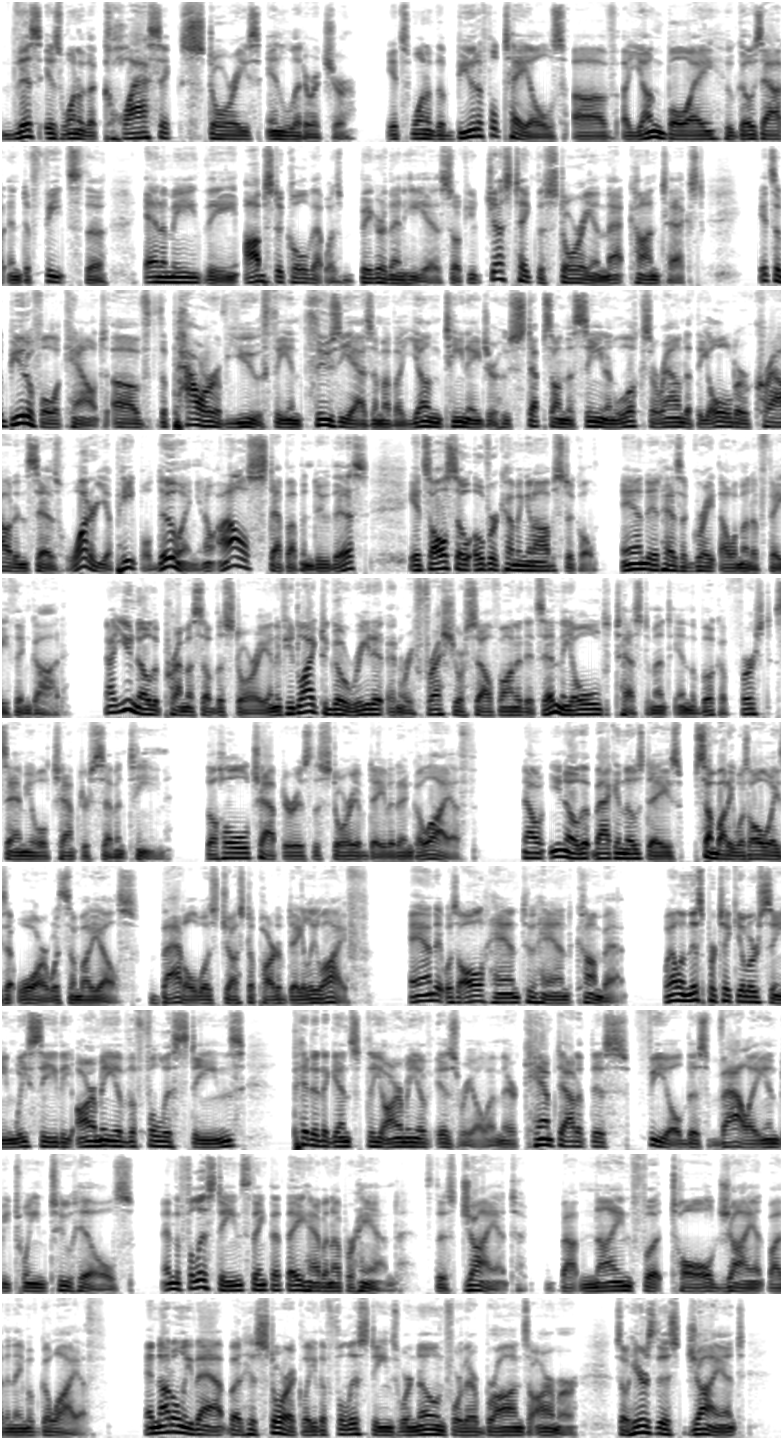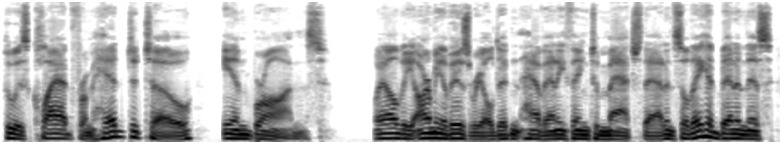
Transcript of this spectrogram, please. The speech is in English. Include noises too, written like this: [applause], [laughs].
This is one of the classic stories in literature. It's one of the beautiful tales of a young boy who goes out and defeats the enemy, the obstacle that was bigger than he is. So if you just take the story in that context, it's a beautiful account of the power of youth, the enthusiasm of a young teenager who steps on the scene and looks around at the older crowd and says, What are you people doing? You know, I'll step up and do this. It's also overcoming an obstacle, and it has a great element of faith in God. Now, you know the premise of the story, and if you'd like to go read it and refresh yourself on it, it's in the Old Testament in the book of 1 Samuel, chapter 17. The whole chapter is the story of David and Goliath. Now, you know that back in those days, somebody was always at war with somebody else. Battle was just a part of daily life. And it was all hand to hand combat. Well, in this particular scene, we see the army of the Philistines pitted against the army of Israel, and they're camped out at this field, this valley in between two hills. And the Philistines think that they have an upper hand. It's this giant, about nine foot tall giant by the name of Goliath. And not only that, but historically, the Philistines were known for their bronze armor. So here's this giant who is clad from head to toe in bronze. Well, the army of Israel didn't have anything to match that, and so they had been in this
